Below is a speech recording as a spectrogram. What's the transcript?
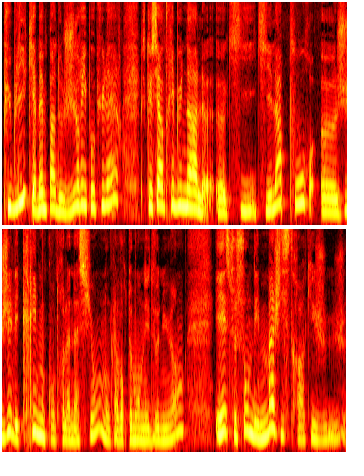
public, il n'y a même pas de jury populaire, puisque c'est un tribunal euh, qui, qui est là pour euh, juger les crimes contre la nation, donc l'avortement en est devenu un, et ce sont des magistrats qui jugent,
